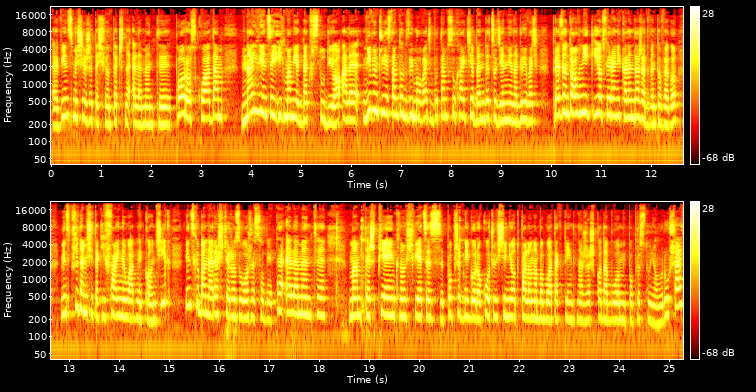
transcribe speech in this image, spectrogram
e, więc myślę, że te świąteczne elementy porozkładam. Najwięcej ich mam jednak w studio, ale nie wiem, czy je stamtąd wyjmować, bo tam słuchajcie, będę codziennie nagrywać prezentownik i otwieranie kalendarza adwentowego, więc przyda mi się taki fajny, ładny kącik, więc chyba nareszcie rozłożę sobie te elementy. Mam też piękną świecę z poprzedniego roku, oczywiście nie odpalona, bo była tak piękna, że szkoda było mi po prostu nią ruszać.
